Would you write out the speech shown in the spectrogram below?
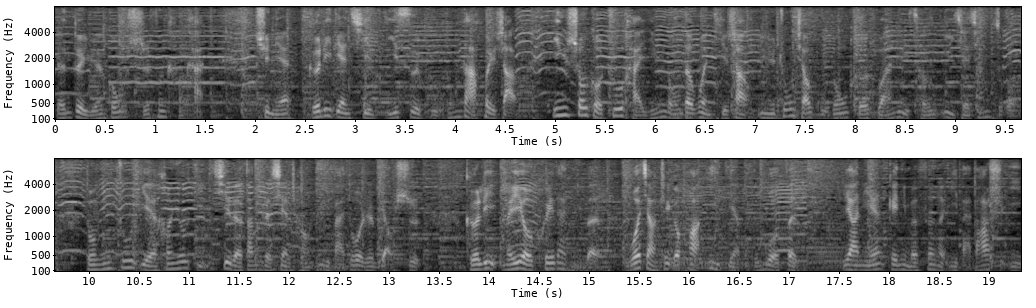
仍对员工十分慷慨。去年，格力电器第四股东大会上，因收购珠海银隆的问题上与中小股东和管理层意见相左，董明珠也很有底气地当着现场一百多人表示：“格力没有亏待你们，我讲这个话一点不过分。”两年给你们分了一百八十亿，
